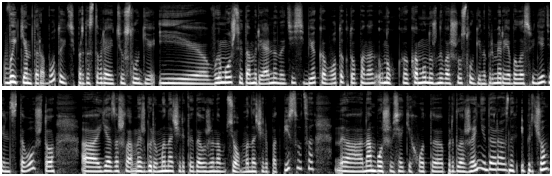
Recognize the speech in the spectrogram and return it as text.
вы кем-то работаете, предоставляете услуги, и вы можете там реально найти себе кого-то, кто понад... ну, кому нужны ваши услуги. Например, я была свидетельницей того, что э, я зашла, я же говорю, мы начали, когда уже нам все, мы начали подписываться, э, нам больше всяких вот предложений да, разных, и причем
